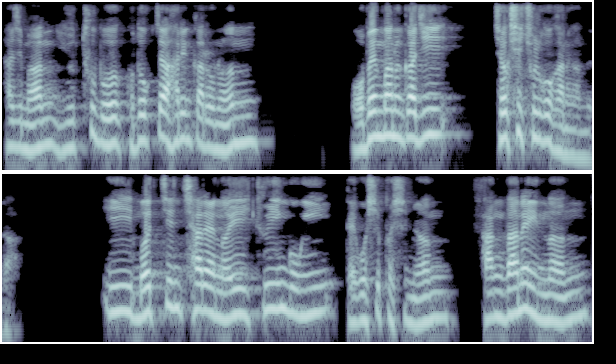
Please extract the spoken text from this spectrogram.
하지만 유튜브 구독자 할인가로는 500만 원까지 적시 출고 가능합니다. 이 멋진 차량의 주인공이 되고 싶으시면 상단에 있는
